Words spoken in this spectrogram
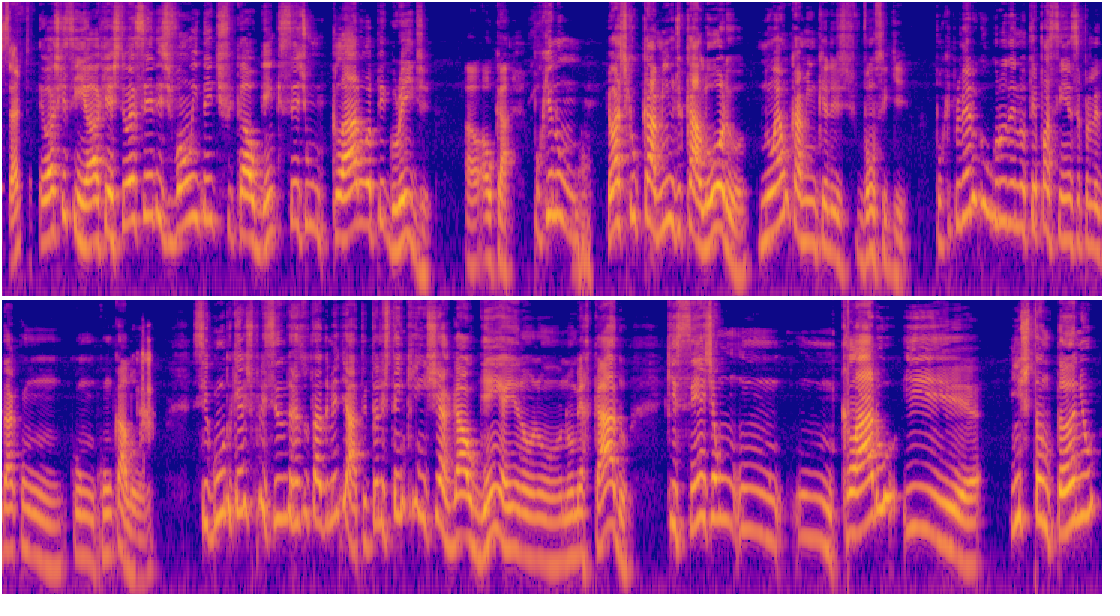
certa. Eu acho que sim. A questão é se eles vão identificar alguém que seja um claro upgrade ao, ao carro. Porque não. Eu acho que o caminho de calouro não é um caminho que eles vão seguir. Porque, primeiro, que o Gruden não tem paciência para lidar com, com, com o calor. Segundo, que eles precisam de resultado imediato. Então, eles têm que enxergar alguém aí no, no, no mercado que seja um, um, um claro e instantâneo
